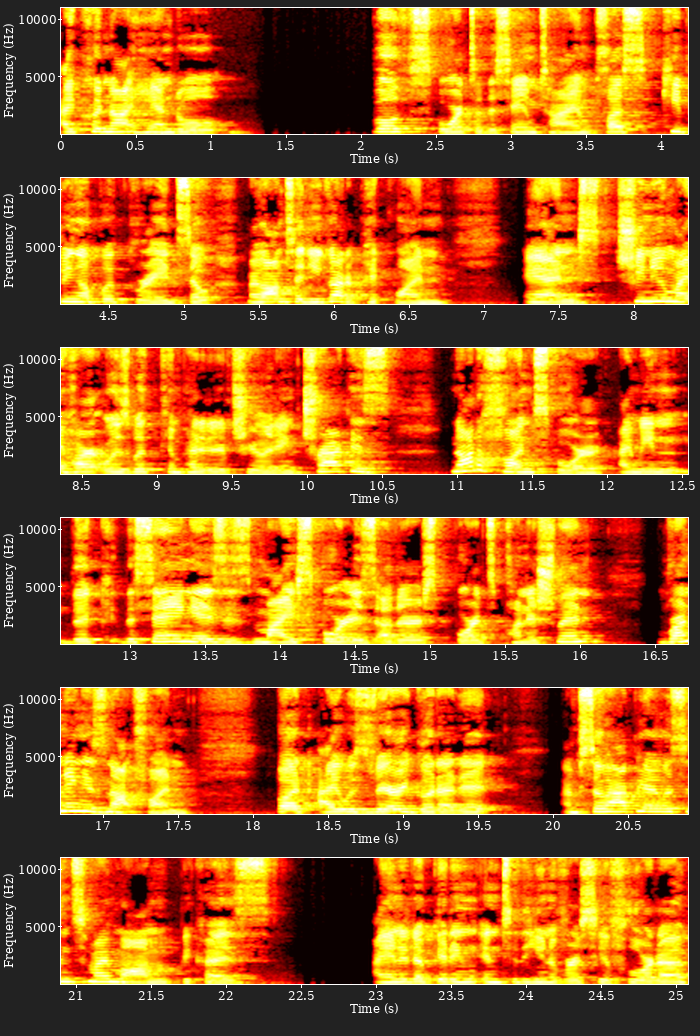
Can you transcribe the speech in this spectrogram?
I could not handle both sports at the same time, plus keeping up with grades. So my mom said, "You got to pick one," and she knew my heart was with competitive cheerleading. Track is not a fun sport. I mean, the the saying is, "is my sport is other sports punishment." Running is not fun, but I was very good at it I'm so happy I listened to my mom because I ended up getting into the University of Florida,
